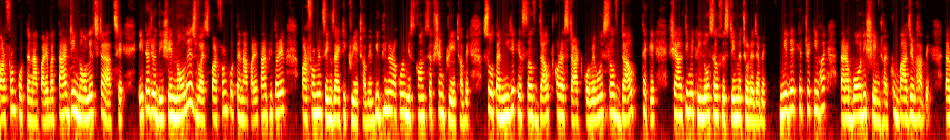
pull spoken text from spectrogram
পারফর্ম করতে না পারে বা তার যে নলেজটা আছে, এটা যদি সে নলেজ ওয়াইজ পারফর্ম করতে না পারে, তার ভিতরে পারফরমেন্স এংজাইটি ক্রিয়েট হবে, বিভিন্ন রকমের মিসকনসেপশন ক্রিয়েট হবে। সো তার নিজেকে সেলফ ডাউট করা স্টার্ট করবে এবং ওই সেলফ ডাউট থেকে সে আলটিমেটলি লো সেলফ এস্টিমে চলে যাবে। মেয়েদের ক্ষেত্রে কি হয়? তারা বডি শেমড হয়, খুব বাজে ভাবে তার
